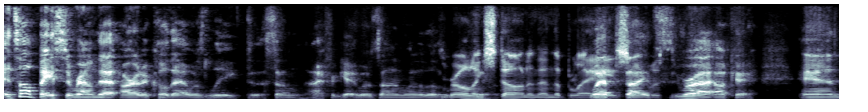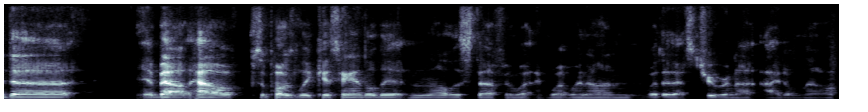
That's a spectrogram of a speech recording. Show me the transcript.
it's all based around that article that was leaked. Some I forget was on one of those Rolling Stone and then the Blaze websites, was- right? Okay, and uh, about how supposedly Kiss handled it and all this stuff and what what went on. Whether that's true or not, I don't know.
